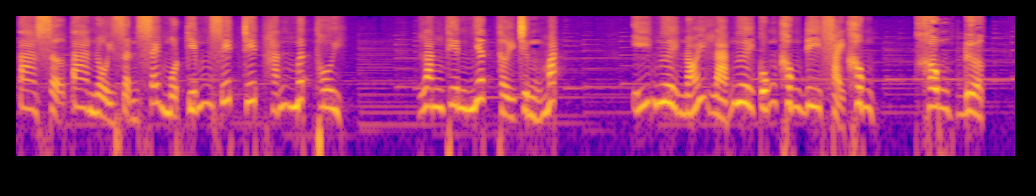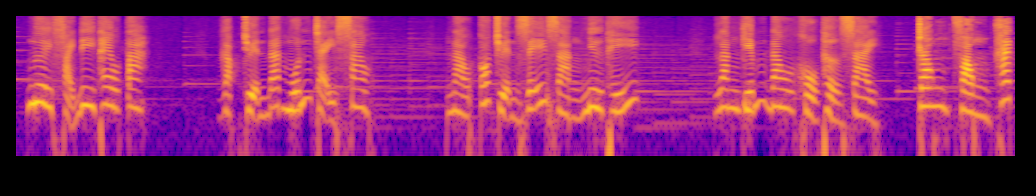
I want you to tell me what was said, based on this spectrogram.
Ta sợ ta nổi giận sẽ một kiếm giết chết hắn mất thôi. Lăng thiên nhất thời trừng mắt. Ý ngươi nói là ngươi cũng không đi phải không? Không được, ngươi phải đi theo ta. Gặp chuyện đã muốn chạy sao? Nào có chuyện dễ dàng như thế? Lăng kiếm đau khổ thở dài. Trong phòng khách,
